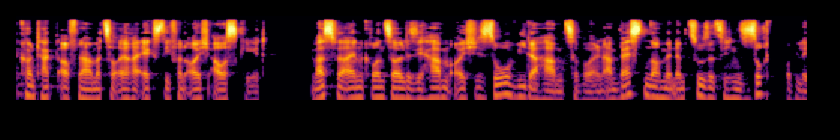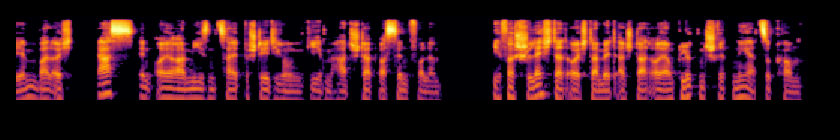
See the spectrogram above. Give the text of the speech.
Kontaktaufnahme zu eurer Ex, die von euch ausgeht. Was für einen Grund sollte sie haben, euch so wiederhaben zu wollen? Am besten noch mit einem zusätzlichen Suchtproblem, weil euch das in eurer miesen Zeit Bestätigung gegeben hat, statt was Sinnvollem. Ihr verschlechtert euch damit, anstatt eurem Glück einen Schritt näher zu kommen.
